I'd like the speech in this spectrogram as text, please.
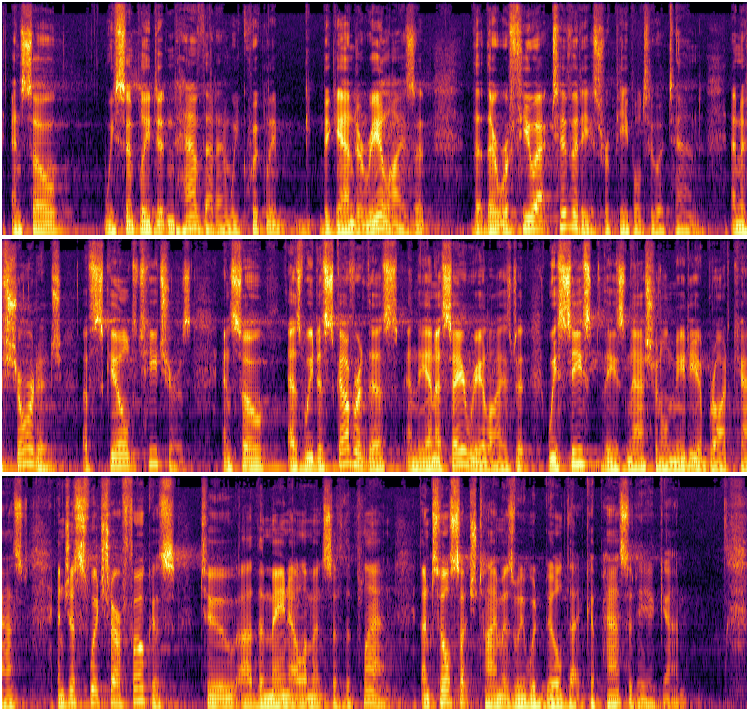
And so we simply didn't have that, and we quickly began to realize it that there were few activities for people to attend and a shortage of skilled teachers. And so, as we discovered this and the NSA realized it, we ceased these national media broadcasts and just switched our focus to uh, the main elements of the plan until such time as we would build that capacity again.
